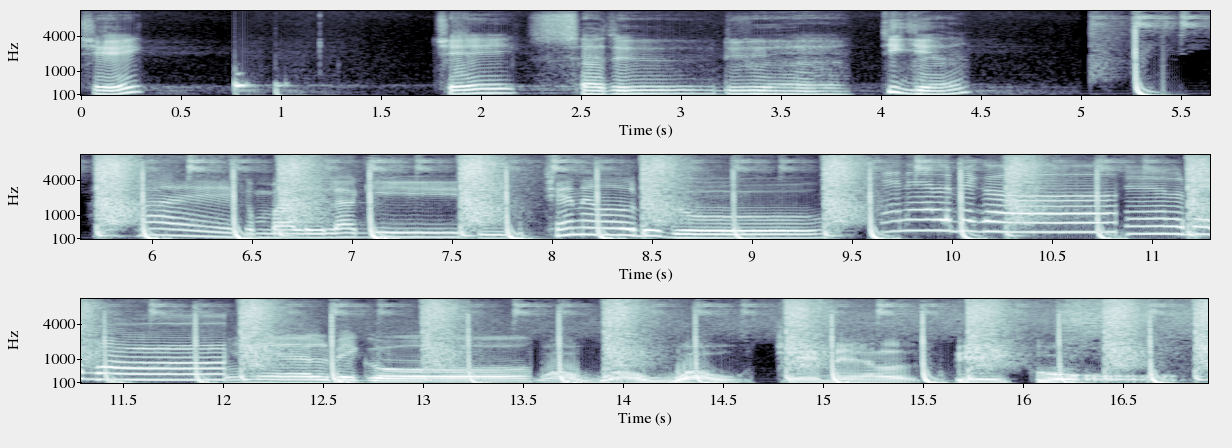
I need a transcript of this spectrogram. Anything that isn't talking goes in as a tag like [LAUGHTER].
Cek. Cek. Satu, dua, tiga. Hai, kembali lagi di channel Bego. Channel Bego. Channel Bego. You started a fire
